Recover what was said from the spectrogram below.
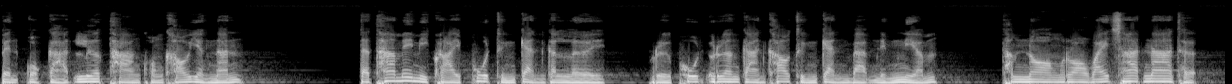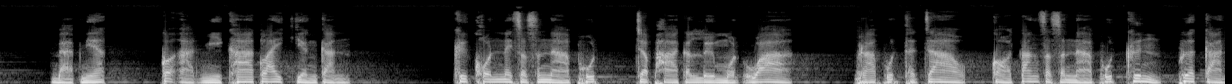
เป็นโอกาสเลือกทางของเขาอย่างนั้น แต่ถ้าไม่มีใครพูดถึงแก่นกันเลย หรือพูดเรื่องการเข้าถึงแก่นแบบหนิมเหนียมทำนองรอไว้ชาติหน้าเถอะ แบบเนี้ยก็อาจมีค่าใกล้เคียงกัน คือคนในศาสนาพุทธจะพากันลืมหมดว่า พระพุทธเจ้า ก่อตั้งศาสนาพุทธขึ้นเพื่อการ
